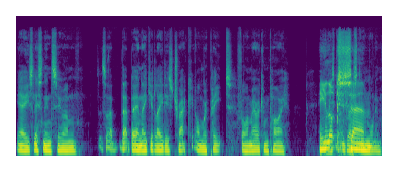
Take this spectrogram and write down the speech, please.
Yeah, he's listening to um that Barenaked Ladies track on repeat from American Pie. He while he's getting looks dressed in the um,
